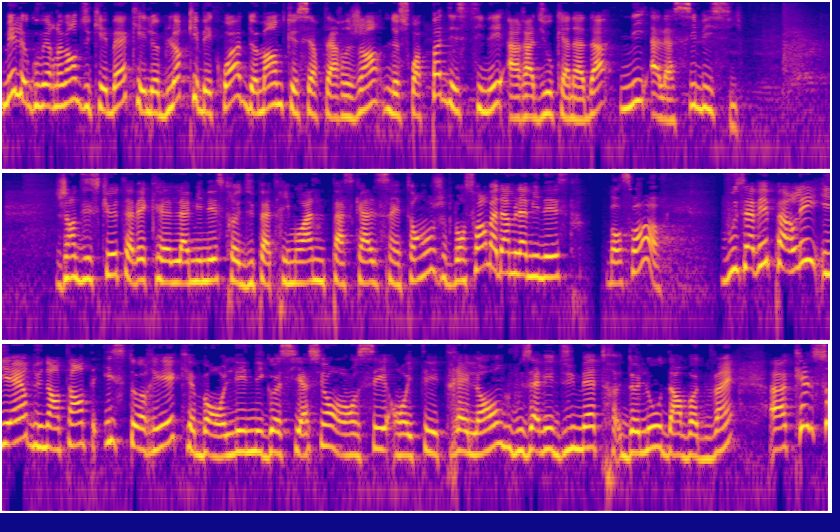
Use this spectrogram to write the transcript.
mais le gouvernement du Québec et le Bloc québécois demandent que cet argent ne soit pas destiné à Radio-Canada ni à la CBC. J'en discute avec la ministre du Patrimoine, Pascal Saint-Onge. Bonsoir, Madame la ministre. Bonsoir. Vous avez parlé hier d'une entente historique. Bon, les négociations, on sait, ont été très longues. Vous avez dû mettre de l'eau dans votre vin. Euh, quelles sont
